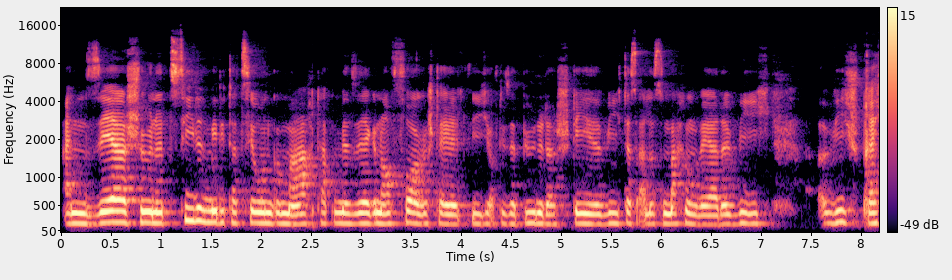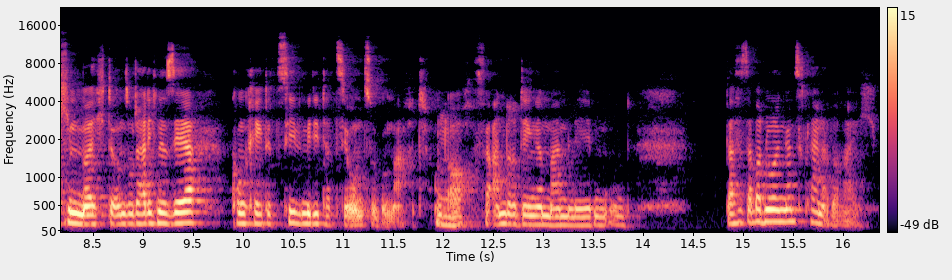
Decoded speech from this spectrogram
eine sehr schöne Zielmeditation gemacht, habe mir sehr genau vorgestellt, wie ich auf dieser Bühne da stehe, wie ich das alles machen werde, wie ich, wie ich sprechen möchte und so. Da hatte ich eine sehr konkrete Zielmeditation zu gemacht und mhm. auch für andere Dinge in meinem Leben. Und das ist aber nur ein ganz kleiner Bereich.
